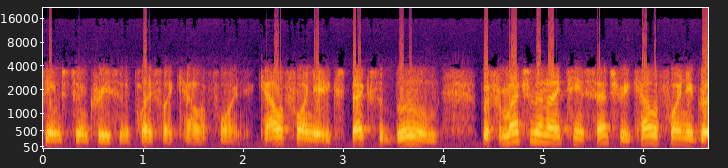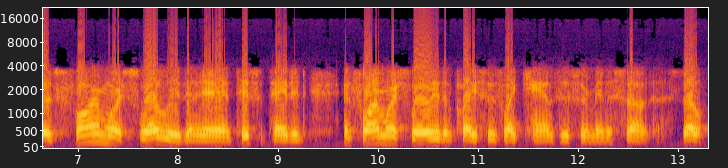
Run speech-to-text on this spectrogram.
seems to increase in a place like California. California expects a boom, but for much of the 19th century, California grows far more slowly than it anticipated and far more slowly than places like Kansas or Minnesota. So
